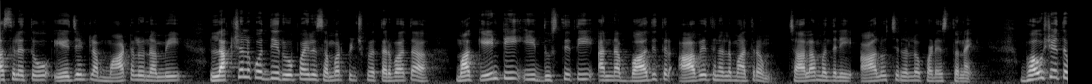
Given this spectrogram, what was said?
ఆశలతో ఏజెంట్ల మాటలు నమ్మి లక్షల కొద్దీ రూపాయలు సమర్పించుకున్న తర్వాత మాకేంటి ఈ దుస్థితి అన్న బాధితుల ఆవేదనలు మాత్రం చాలామందిని ఆలోచనలో పడేస్తున్నాయి. భవిష్యత్తు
